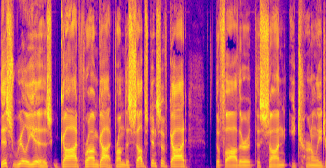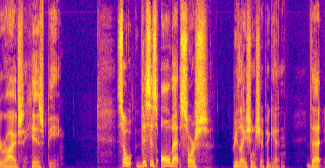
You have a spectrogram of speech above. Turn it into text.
This really is God from God, from the substance of God, the Father, the Son eternally derives his being. So this is all that source relationship again that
